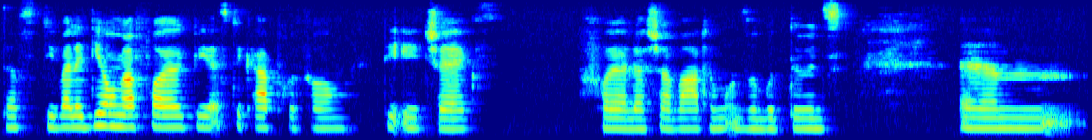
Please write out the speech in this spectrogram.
dass die Validierung erfolgt, die SDK-Prüfung, die E-Checks, Feuerlöscherwartung und so Gedöns. Ähm,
